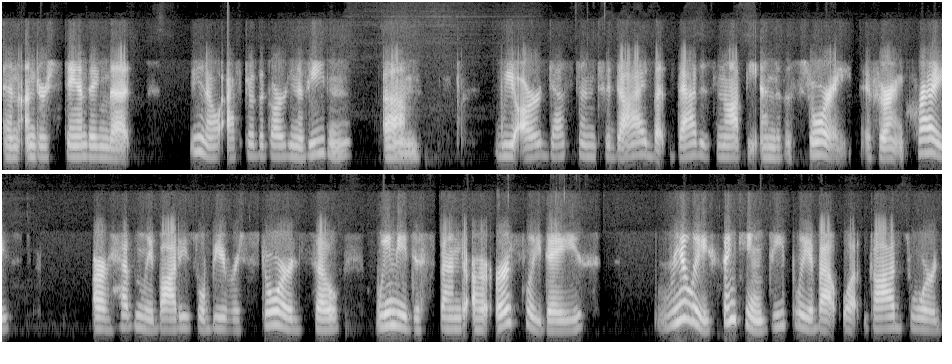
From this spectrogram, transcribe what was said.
and understanding that, you know, after the Garden of Eden, um, we are destined to die, but that is not the end of the story. If we're in Christ, our heavenly bodies will be restored. So we need to spend our earthly days really thinking deeply about what God's word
